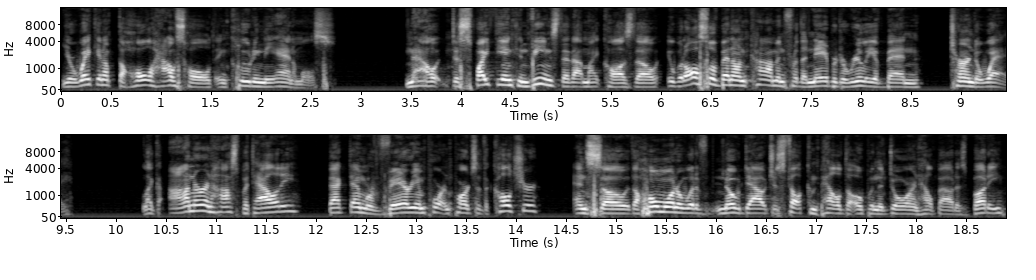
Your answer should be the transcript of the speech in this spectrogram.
you're waking up the whole household, including the animals. Now, despite the inconvenience that that might cause, though, it would also have been uncommon for the neighbor to really have been turned away. Like honor and hospitality back then were very important parts of the culture, and so the homeowner would have no doubt just felt compelled to open the door and help out his buddy.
